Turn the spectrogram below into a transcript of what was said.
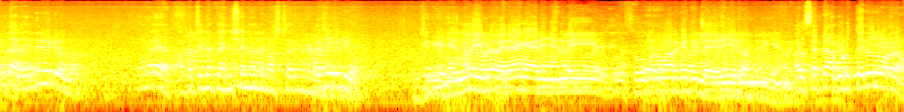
എന്താണ് എന്തിനു വേണ്ടി വന്നോ? ഞങ്ങളെ അപ്പച്ചന്റെ പെൻഷൻ ഒന്ന് മസ്റ്ററിങ് കിട്ടിയോ? ഞങ്ങൾ ഇവിടെ വരാൻ കാര്യം ഞങ്ങൾ ഈ സൂപ്പർ ചെയ്തുകൊണ്ടിരിക്കുകയാണ് അത് സെറ്റാ കൊടു തരുമെന്ന് പറഞ്ഞോ?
